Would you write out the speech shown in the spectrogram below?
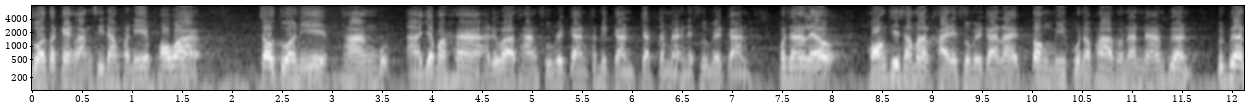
ตัวตะแกรงหลังสีดำคันนี้ เพราะว่าเจ้าตัวนี้ทางยามาฮ่าหรือว่าทางศูนย์บริการเขามีการจัดจำหน่ายในศูนย์บริการ เพราะฉะนั้นแล้วของที่สามารถขายในศูนย์บริการได้ต้องมีคุณภาพเท่านั้นนะเพื่อนเพื่อน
